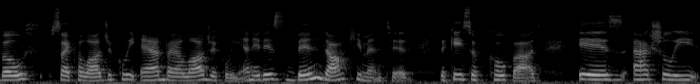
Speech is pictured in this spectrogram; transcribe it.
both psychologically and biologically. And it has been documented. The case of couvade is actually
